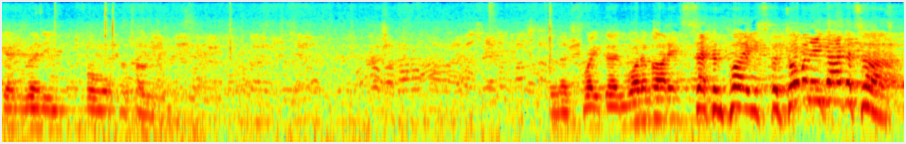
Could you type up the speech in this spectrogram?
get ready for the podium. So let's wait then. What about it? Second place for Dominique Aegerter.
